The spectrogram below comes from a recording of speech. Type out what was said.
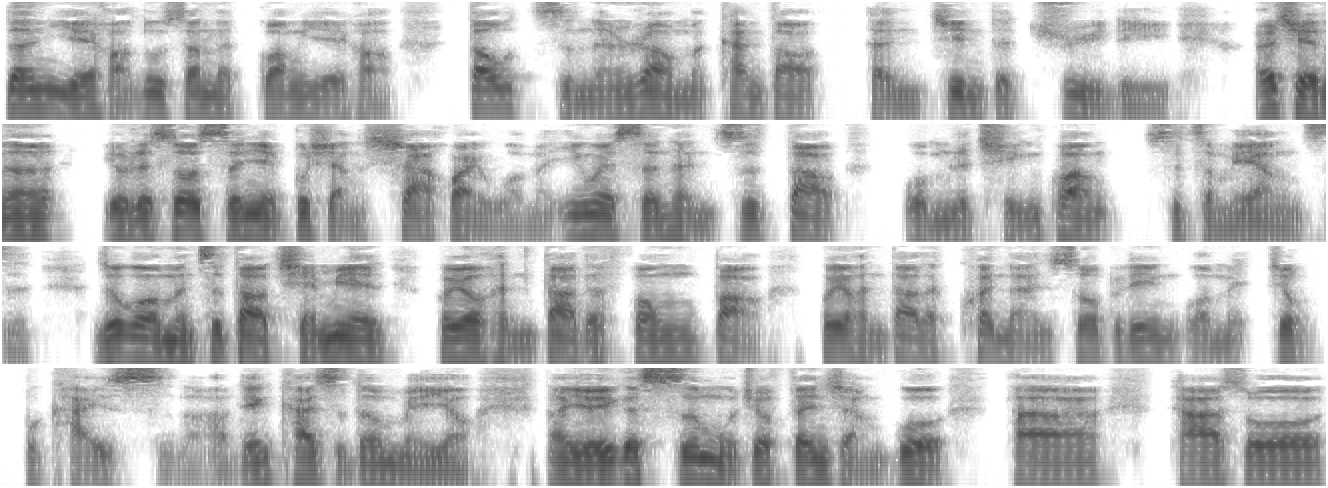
灯也好，路上的光也好，都只能让我们看到很近的距离。而且呢，有的时候神也不想吓坏我们，因为神很知道我们的情况是怎么样子。如果我们知道前面会有很大的风暴，会有很大的困难，说不定我们就不开始了哈，连开始都没有。那有一个师母就分享过，他他说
